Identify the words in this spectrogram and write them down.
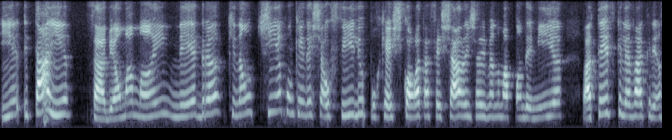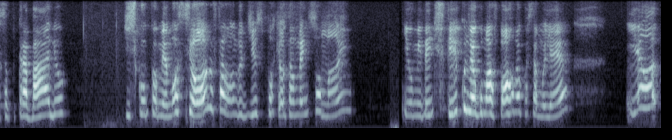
E está aí, sabe? É uma mãe negra que não tinha com quem deixar o filho, porque a escola está fechada, a gente está vivendo uma pandemia. Ela teve que levar a criança para o trabalho. Desculpa, eu me emociono falando disso, porque eu também sou mãe e eu me identifico de alguma forma com essa mulher. E ela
